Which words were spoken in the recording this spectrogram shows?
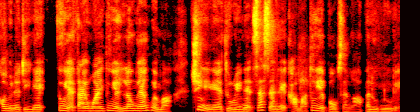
community နဲ့သူ့ရဲ့အတိုင်းဝိုင်းသူ့ရဲ့လုပ်ငန်းခွင်မှာရှိနေတဲ့သူတွေနဲ့ဆက်ဆံတဲ့အခါမှာသူ့ရဲ့ပုံစံကဘယ်လိုမျိုးလဲ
